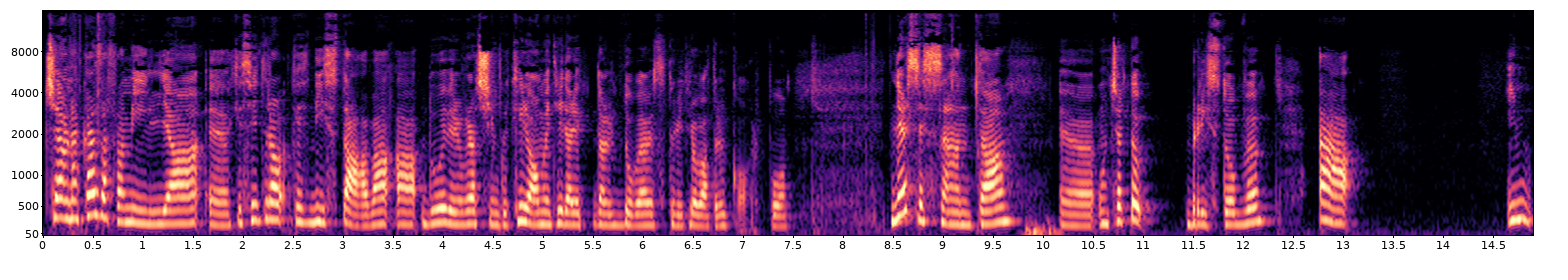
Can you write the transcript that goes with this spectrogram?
C'è una casa famiglia eh, che, si tro- che distava a 2,5 km da, da dove è stato ritrovato il corpo. Nel 60 eh, un certo Bristov ha in,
